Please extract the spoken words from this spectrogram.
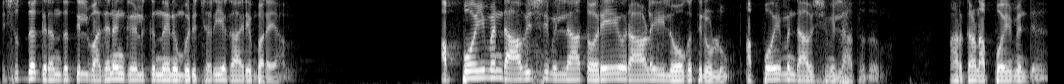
വിശുദ്ധ ഗ്രന്ഥത്തിൽ വചനം കേൾക്കുന്നതിന് മുമ്പ് ഒരു ചെറിയ കാര്യം പറയാം. അപ്പോയിൻമെന്റ് ആവശ്യമില്ലാത്ത ഒരേ ഒരാളെ ഈ ലോകത്തിലുള്ളൂ. അപ്പോയിൻമെന്റ് ആവശ്യമില്ലാത്തത്. ആർക്കാണ് അപ്പോയിൻമെന്റ്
